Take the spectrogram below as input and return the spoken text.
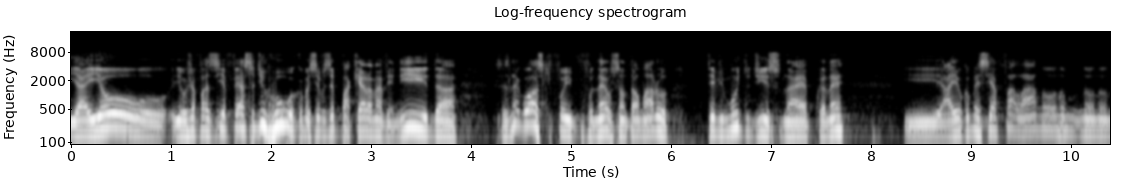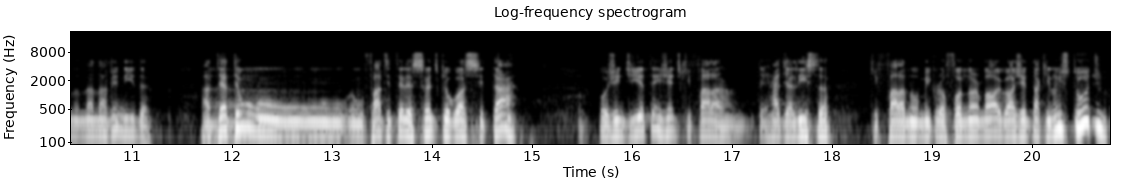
e aí eu, eu já fazia festa de rua, comecei a fazer paquera na avenida, esses negócios que foi, foi, né? O Santa Amaro teve muito disso na época, né? E aí eu comecei a falar no- no- no- na, na avenida. Até tem um, um- um fato interessante que eu gosto de citar. Hoje em dia tem gente que fala, tem radialista que fala no microfone normal, igual a gente está aqui no estúdio.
